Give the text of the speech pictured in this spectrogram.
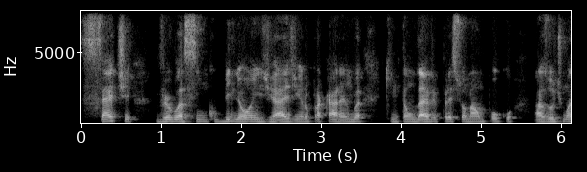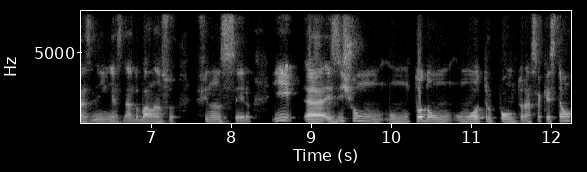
7,5 bilhões de reais, dinheiro para caramba, que então deve pressionar um pouco as últimas linhas né, do balanço financeiro. E uh, existe um, um todo um, um outro ponto nessa questão,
